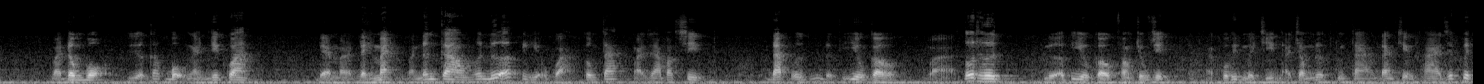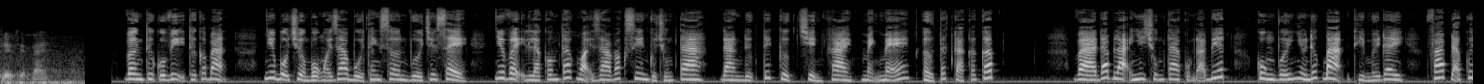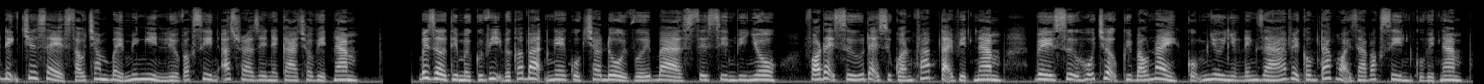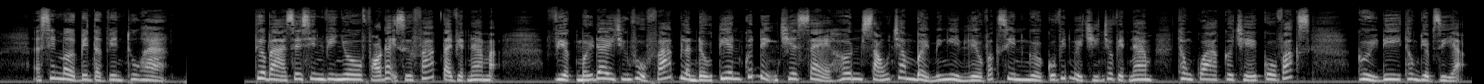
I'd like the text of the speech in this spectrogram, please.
và đồng bộ giữa các bộ ngành liên quan để mà đẩy mạnh và nâng cao hơn nữa cái hiệu quả công tác ngoại giao vaccine đáp ứng được cái yêu cầu và tốt hơn nữa cái yêu cầu phòng chống dịch COVID-19 ở trong nước chúng ta đang triển khai rất quyết liệt hiện nay. Vâng thưa quý vị, thưa các bạn, như Bộ trưởng Bộ Ngoại giao Bùi Thanh Sơn vừa chia sẻ, như vậy là công tác ngoại giao vaccine của chúng ta đang được tích cực triển khai mạnh mẽ ở tất cả các cấp. Và đáp lại như chúng ta cũng đã biết, cùng với nhiều nước bạn thì mới đây, Pháp đã quyết định chia sẻ 670.000 liều vaccine AstraZeneca cho Việt Nam. Bây giờ thì mời quý vị và các bạn nghe cuộc trao đổi với bà Cécile Vigneault, Phó Đại sứ Đại sứ quán Pháp tại Việt Nam về sự hỗ trợ quý báu này cũng như những đánh giá về công tác ngoại giao vaccine của Việt Nam. À, xin mời biên tập viên Thu Hà. Thưa bà Cécile Vigneault, Phó Đại sứ Pháp tại Việt Nam ạ, việc mới đây chính phủ Pháp lần đầu tiên quyết định chia sẻ hơn 670.000 liều vaccine ngừa COVID-19 cho Việt Nam thông qua cơ chế COVAX, gửi đi thông điệp gì ạ?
